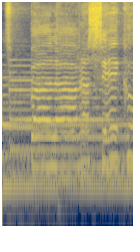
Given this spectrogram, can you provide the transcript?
tu palabra se cumplirá.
